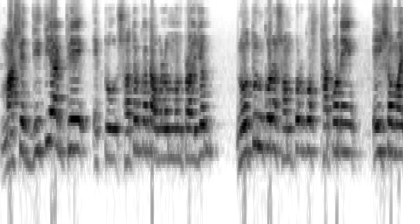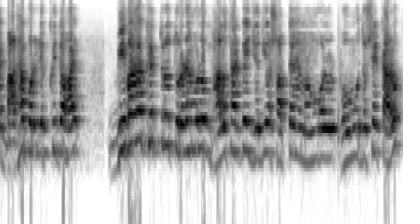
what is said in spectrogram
মাসের দ্বিতীয়ার্ধে একটু সতর্কতা অবলম্বন প্রয়োজন। নতুন কোনো সম্পর্ক স্থাপনে এই সময় বাধা পরিলক্ষিত হয়। বিবাহ ক্ষেত্র তুলনামূলক ভালো থাকবে, যদিও সপ্তমে মঙ্গল ভৌমদোষের কারক।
